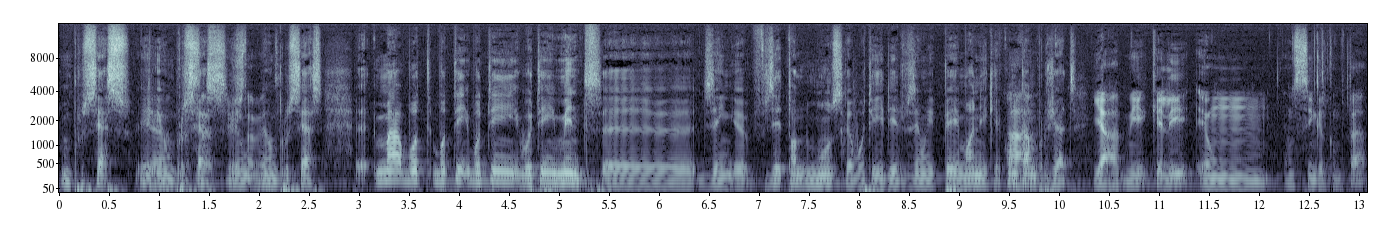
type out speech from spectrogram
um processo. Yeah, é um processo, processo é, um, é, um, processo. Mas botei botei botei em mente uh, dizem, fazer tom de música botei a ideia de fazer um EP Mónica conta ah, um projeto. yeah, me que ali é um um single como está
